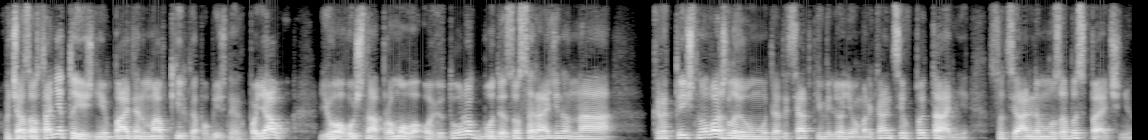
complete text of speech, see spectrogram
Хоча за останні тижні Байден мав кілька публічних появ, його гучна промова у вівторок буде зосереджена на критично важливому для десятків мільйонів американців питанні соціальному забезпеченню.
